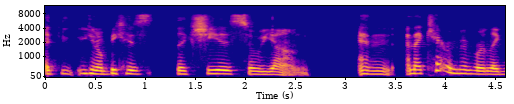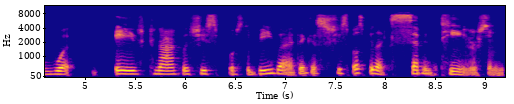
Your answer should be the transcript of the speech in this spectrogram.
I think, you know, because like she is so young. And and I can't remember like what age canonically she's supposed to be, but I think it's, she's supposed to be like 17 or some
